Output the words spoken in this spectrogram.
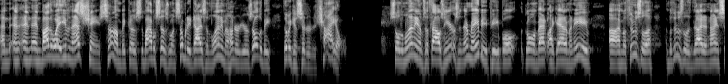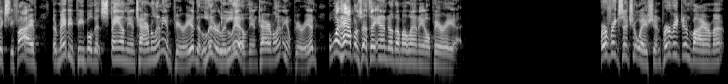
and, and, and, and by the way, even that's changed some because the Bible says when somebody dies in the millennium, 100 years old, they'll be, they'll be considered a child. So the millennium's a thousand years, and there may be people going back like Adam and Eve uh, and Methuselah. Methuselah died at 965. There may be people that span the entire millennium period, that literally live the entire millennium period. But what happens at the end of the millennial period? Perfect situation, perfect environment,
